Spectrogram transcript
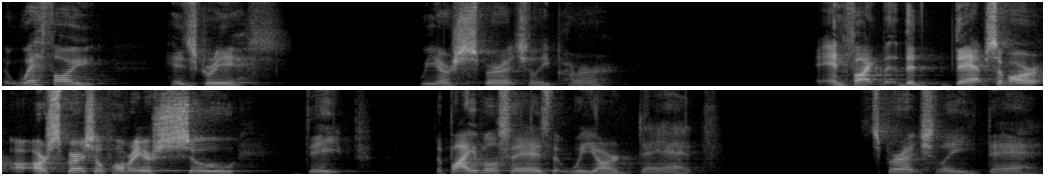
that without His grace, we are spiritually poor. In fact, the depths of our, our spiritual poverty are so deep. The Bible says that we are dead, spiritually dead.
